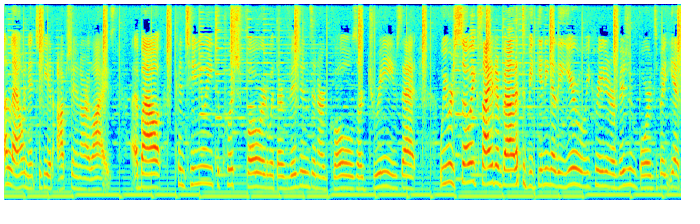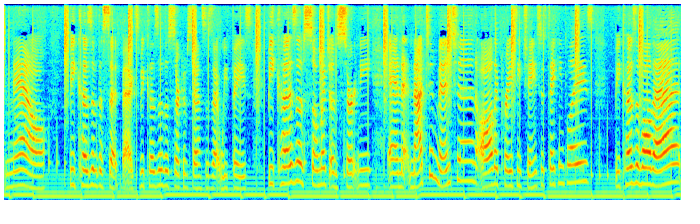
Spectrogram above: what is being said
allowing it to be an option in our lives. About continuing to push forward with our visions and our goals, our dreams that we were so excited about at the beginning of the year when we created our vision boards, but yet now, because of the setbacks, because of the circumstances that we face, because of so much uncertainty, and not to mention all the crazy changes taking place, because of all that,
